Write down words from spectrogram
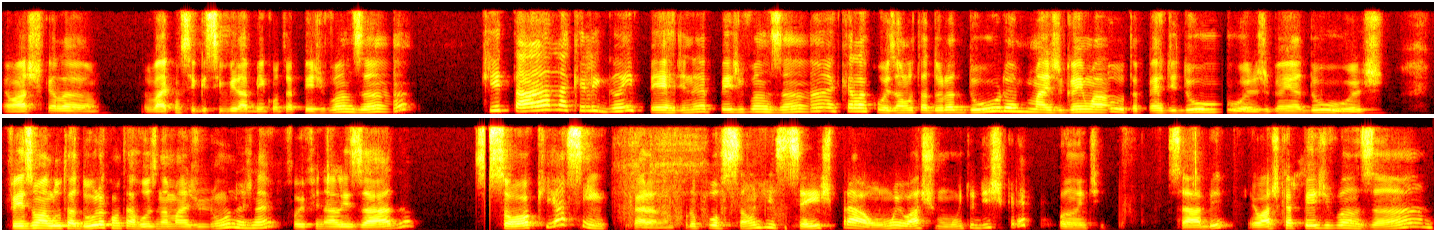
Eu acho que ela vai conseguir se virar bem contra a Paige Vanzan, que tá naquele ganha e perde, né? Paige Vanzan é aquela coisa, uma lutadora dura, mas ganha uma luta, perde duas, ganha duas. Fez uma luta dura contra a Rose Namajunas, né? Foi finalizada. Só que, assim, cara, na proporção de 6 para 1, eu acho muito discrepante, sabe? Eu acho que a Paige Van Zandt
